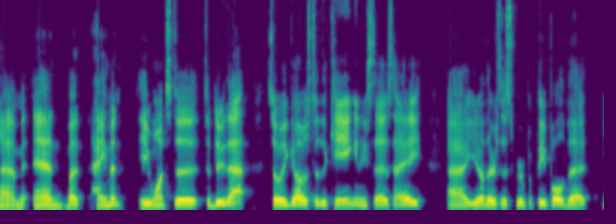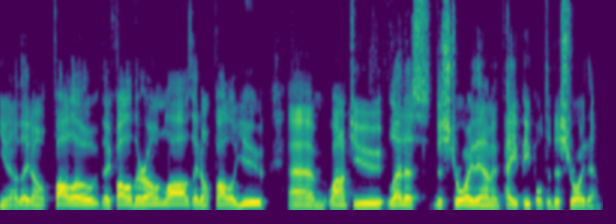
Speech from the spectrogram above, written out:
Um, and but Haman, he wants to to do that, so he goes to the king and he says, "Hey, uh, you know, there's this group of people that you know they don't follow. They follow their own laws. They don't follow you. Um, why don't you let us destroy them and pay people to destroy them?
